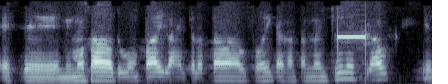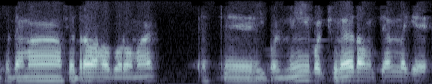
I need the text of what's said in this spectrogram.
Este, el mismo sábado tuvo un party, la gente lo estaba eufórica cantando en chuleteado y ese tema fue trabajado por Omar este y por mí, por Chuleta, ¿me entiendes? Que,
